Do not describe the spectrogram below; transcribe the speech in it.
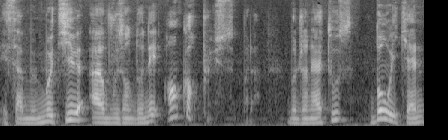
et ça me motive à vous en donner encore plus. Voilà. Bonne journée à tous. Bon week-end.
